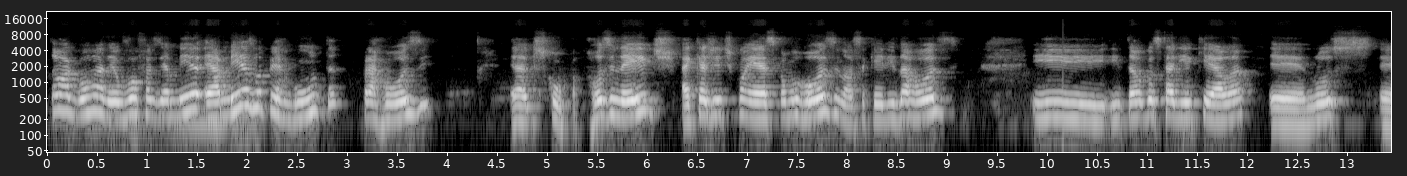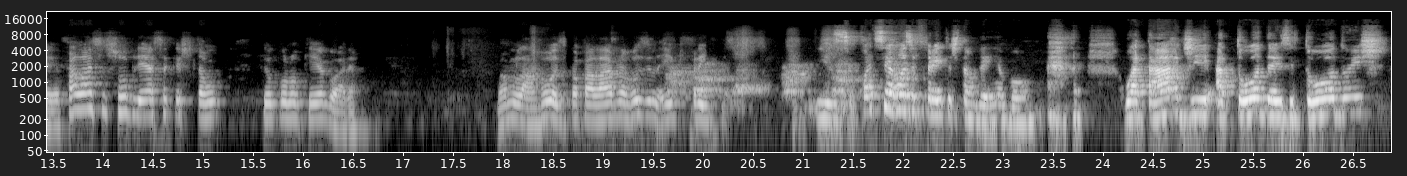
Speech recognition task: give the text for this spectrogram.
Então, agora eu vou fazer a, me, é a mesma pergunta para Rose, é, desculpa, Rosineide, a que a gente conhece como Rose, nossa querida Rose, e então eu gostaria que ela é, nos é, falasse sobre essa questão que eu coloquei agora. Vamos lá, Rose, com a palavra Rosineide Freitas. Isso, pode ser Rose Freitas também, é bom. Boa tarde a todas e todos.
